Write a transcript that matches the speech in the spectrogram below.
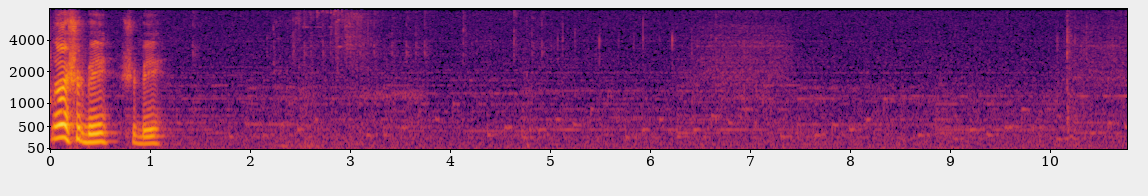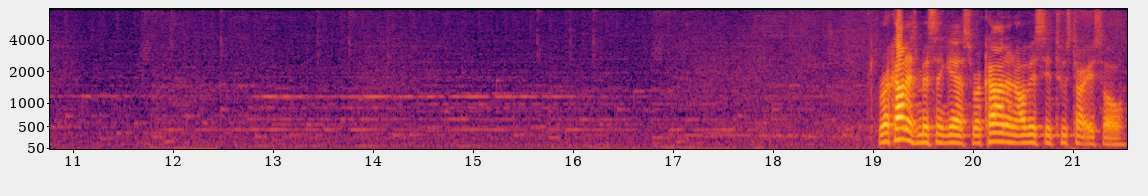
No, it should be. Should be. Rakan is missing, yes. Rakan and obviously two-star ASOL.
